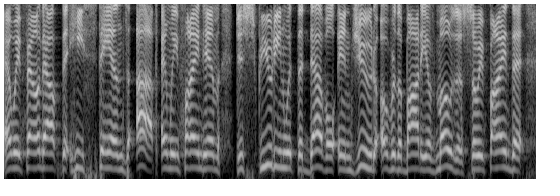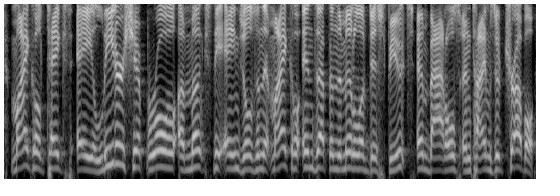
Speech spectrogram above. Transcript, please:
And we found out that he stands up, and we find him disputing with the devil in Jude over the body of Moses. So we find that Michael takes a leadership role amongst the angels, and that Michael ends up in the middle of disputes and battles and times of trouble.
